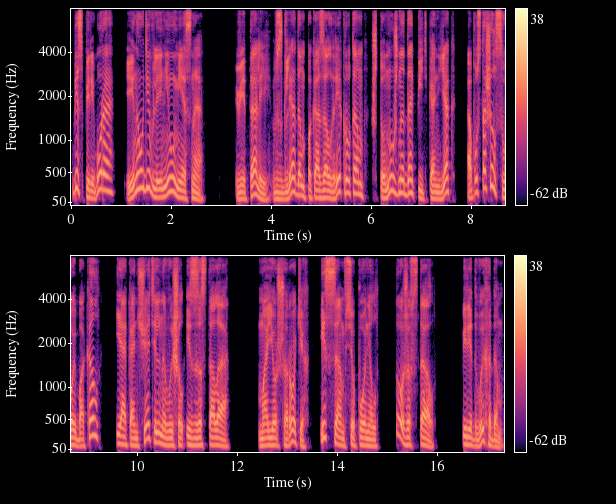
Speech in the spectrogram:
без перебора и, на удивление, уместно. Виталий взглядом показал рекрутам, что нужно допить коньяк, опустошил свой бокал и окончательно вышел из-за стола. Майор Широких и сам все понял, тоже встал. Перед выходом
